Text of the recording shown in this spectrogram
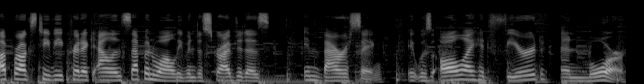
Uproxx TV critic Alan Sepinwall even described it as embarrassing. It was all I had feared and more.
